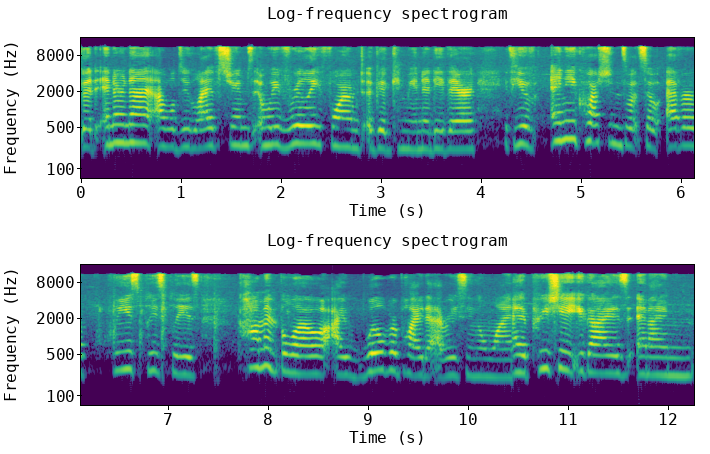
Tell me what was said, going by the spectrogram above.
good internet. I will do live streams and we've really formed a good community there. If you have any questions whatsoever, please, please, please comment below. I will reply to every single one. I appreciate you guys and I'm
